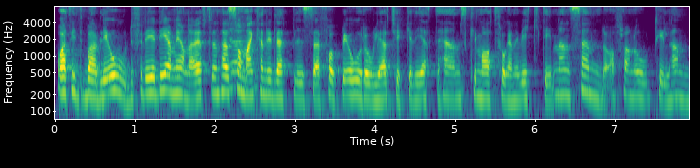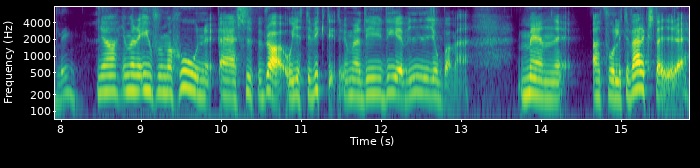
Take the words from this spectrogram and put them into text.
Och att det inte bara blir ord, för det är det jag menar. Efter den här sommaren kan det lätt bli så att folk blir oroliga, tycker det är jättehemskt, klimatfrågan är viktig. Men sen då, från ord till handling? Ja, jag menar information är superbra och jätteviktigt. Jag menar, det är ju det vi jobbar med. Men att få lite verkstad i det,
